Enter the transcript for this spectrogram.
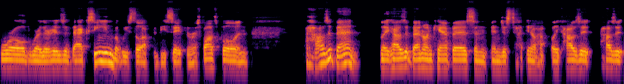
world where there is a vaccine, but we still have to be safe and responsible. And how's it been? like how's it been on campus and and just you know like how's it how's it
